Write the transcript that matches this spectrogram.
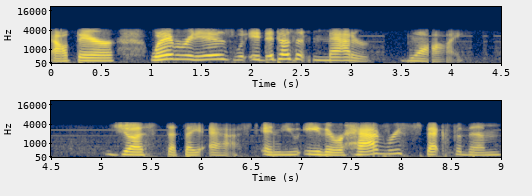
out there. Whatever it is, it, it doesn't matter why. Just that they asked. And you either have respect for them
